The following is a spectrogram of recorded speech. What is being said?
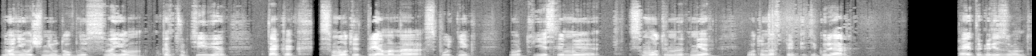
Но они очень неудобны в своем конструктиве, так как смотрят прямо на спутник. Вот если мы смотрим, например, вот у нас перпендикуляр, а это горизонт.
